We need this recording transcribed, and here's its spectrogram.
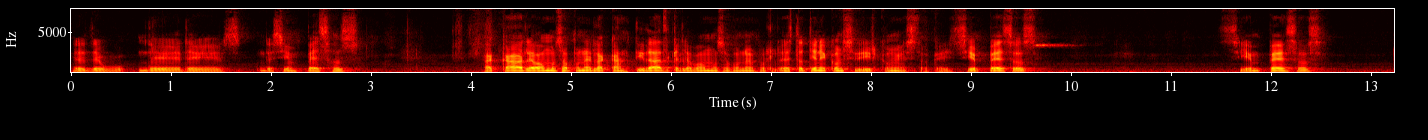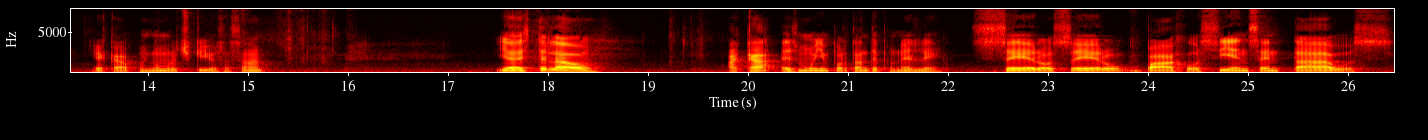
De, de, de, de 100 pesos. Acá le vamos a poner la cantidad que le vamos a poner. Por, esto tiene que coincidir con esto, ok. 100 pesos. 100 pesos. Y acá pues números chiquillos así. Y a este lado, acá es muy importante ponerle 00 bajo 100 centavos.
